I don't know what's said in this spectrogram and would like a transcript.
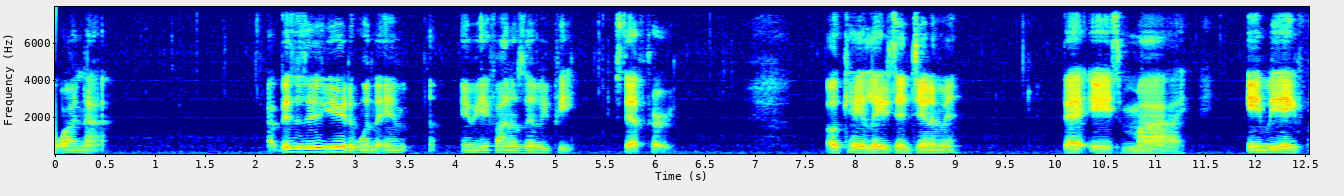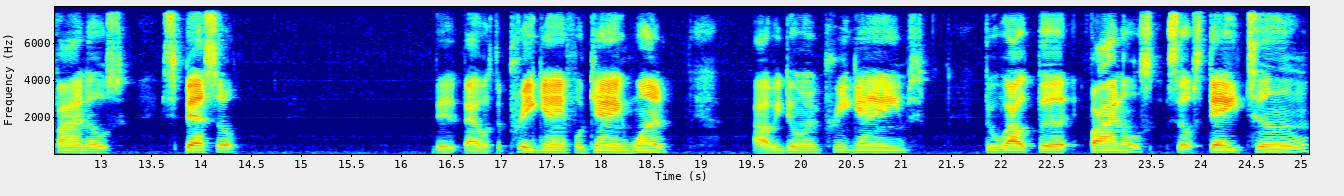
why not? Uh, this is his year to win the NBA Finals MVP. Steph Curry. Okay, ladies and gentlemen, that is my NBA Finals special. That was the pregame for Game 1. I'll be doing pre-games throughout the finals, so stay tuned.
